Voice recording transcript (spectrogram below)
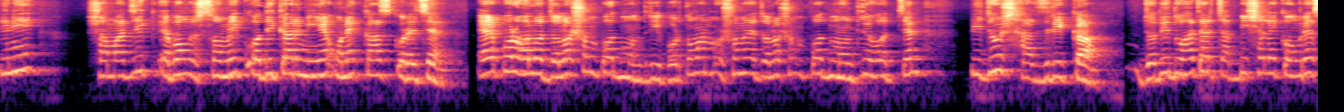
তিনি সামাজিক এবং শ্রমিক অধিকার নিয়ে অনেক কাজ করেছেন। এরপর হলো জলসম্পদ মন্ত্রী। বর্তমান অসমের জলসম্পদ মন্ত্রী হচ্ছেন পীযূষ হাজরিকা। যদি দু হাজার ছাব্বিশ সালে কংগ্রেস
